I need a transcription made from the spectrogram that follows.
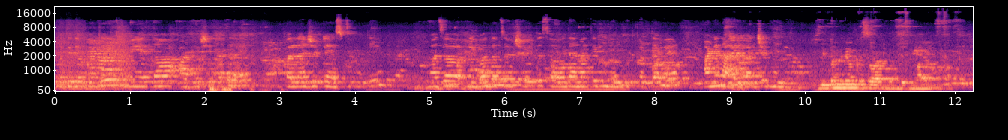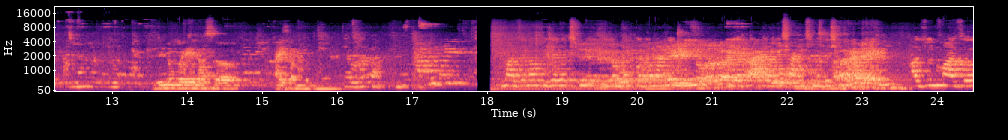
धन्यवाद मी आता आठवी शिकत आहे कल्याण शेट्टी हायस्कूलमध्ये माझा निबंधाचा विषय होता संविधानातील मूलभूत कर्तव्य आणि नागरिकांची भूमिका. निबंध लिहून कसं वाटतं ते तुम्हाला? जे नंबर येईल असं काय काम माझं नाव विजयलक्ष्मी दिगंबर कदम आहे. मी इयत्ता अकरावी सायन्समध्ये शिकते अजून माझं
